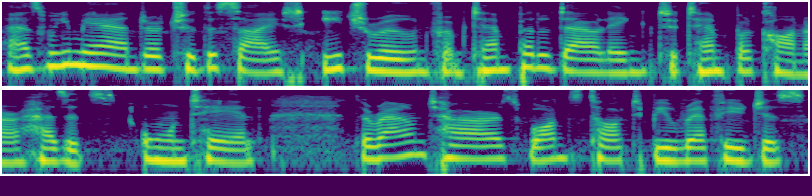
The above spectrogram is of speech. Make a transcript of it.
As we meander to the site, each ruin from Temple Dowling to Temple Conor has its own tale. The round towers, once thought to be refuges,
